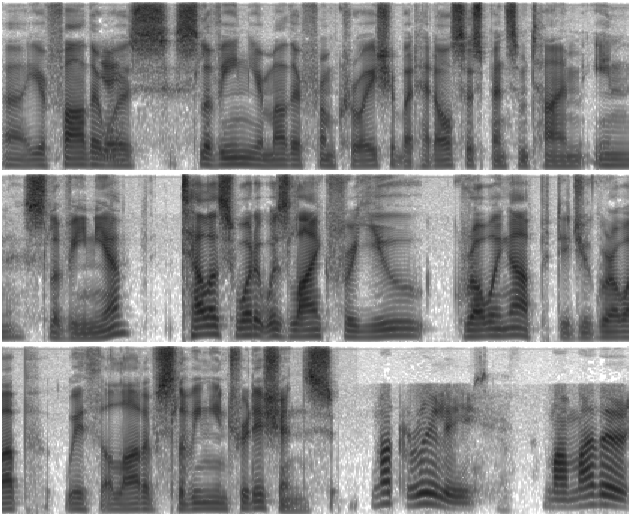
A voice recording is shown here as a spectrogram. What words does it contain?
Uh, your father Yes. was Slovene, your mother from Croatia, but had also spent some time in Slovenia. Tell us what it was like for you growing up. Did you grow up with a lot of Slovenian traditions? Not really. My mother,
